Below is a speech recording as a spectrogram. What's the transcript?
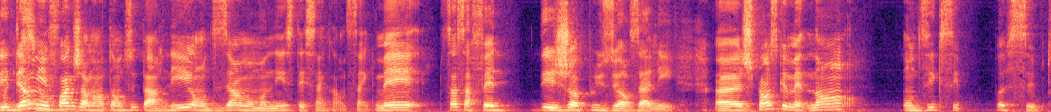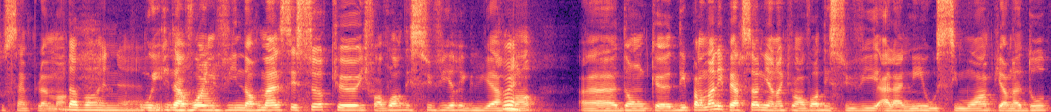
Les dernières fois que j'en ai entendu parler, on disait à un moment donné c'était 55. Mais ça, ça fait déjà plusieurs années. Euh, je pense que maintenant, on dit que c'est possible, tout simplement. D'avoir une. euh, Oui, vie d'avoir normale. une vie normale. C'est sûr qu'il faut avoir des suivis régulièrement. Euh, donc, euh, dépendant des personnes, il y en a qui vont avoir des suivis à l'année ou six mois, puis il y en a d'autres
